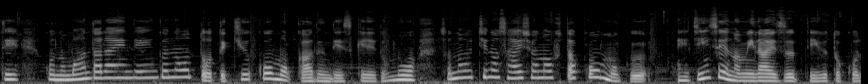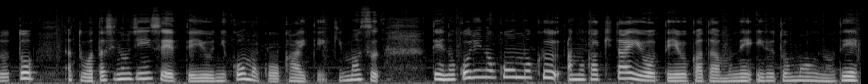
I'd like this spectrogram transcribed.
でこのマンダラエンディングノートって9項目あるんですけれどもそのうちの最初の2項目え人生の未来図っていうところとあと私の人生っていう2項目を書いていきます。で残りの項目あの書きたいよっていう方もねいると思うので、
